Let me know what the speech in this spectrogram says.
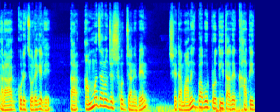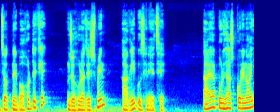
রাগ করে চলে গেলে তার আম্মা যেন যে শয্যা নেবেন সেটা মানিকবাবুর প্রতি তাদের খাতির যত্নের বহর দেখে জহুরা জেসমিন আগেই বুঝে নিয়েছে। তাই আর পরিহাস করে নয়,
